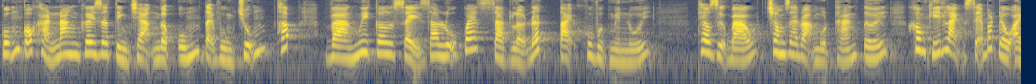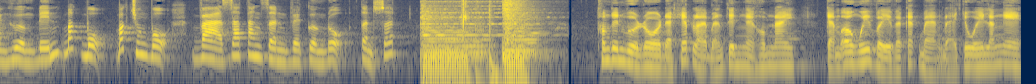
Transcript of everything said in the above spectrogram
cũng có khả năng gây ra tình trạng ngập úng tại vùng trũng, thấp và nguy cơ xảy ra lũ quét sạt lở đất tại khu vực miền núi. Theo dự báo, trong giai đoạn một tháng tới, không khí lạnh sẽ bắt đầu ảnh hưởng đến Bắc Bộ, Bắc Trung Bộ và gia tăng dần về cường độ, tần suất. Thông tin vừa rồi đã khép lại bản tin ngày hôm nay. Cảm ơn quý vị và các bạn đã chú ý lắng nghe.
